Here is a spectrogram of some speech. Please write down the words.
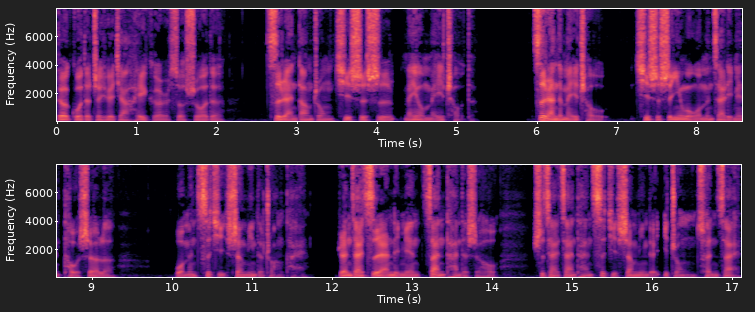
德国的哲学家黑格尔所说的：自然当中其实是没有美丑的。自然的美丑，其实是因为我们在里面投射了我们自己生命的状态。人在自然里面赞叹的时候，是在赞叹自己生命的一种存在。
